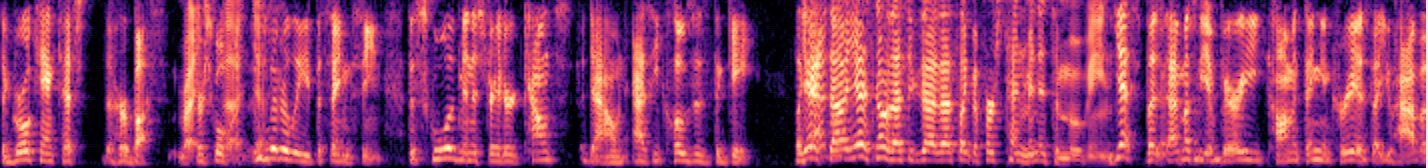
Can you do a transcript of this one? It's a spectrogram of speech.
the girl can't catch the- her bus, Right, her school that- bus. yes. Literally the same scene. The school administrator counts down as he closes the gate. Like Yes, that yes, no, that's exactly that's like the first ten minutes of moving. Yes, but that must be a very common thing in Korea is that you have a,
